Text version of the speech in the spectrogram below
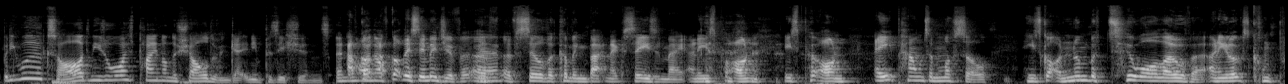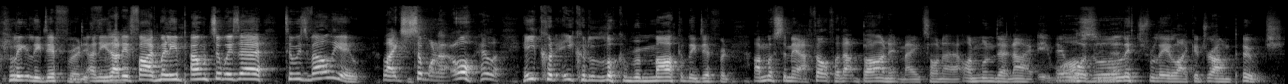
But he works hard, and he's always playing on the shoulder and getting in positions. And I've got, I know- I've got this image of, of, Yeah. of Silva coming back next season, mate, and he's put on he's put on eight pounds of muscle. He's got a number two all over, and he looks completely different. And he's added five million pounds to his uh, to his value. Like someone, like, oh hell, he could he could look remarkably different. I must admit, I felt for that Barnett mate on uh, on Monday night. It was, was, literally like a drowned pooch.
